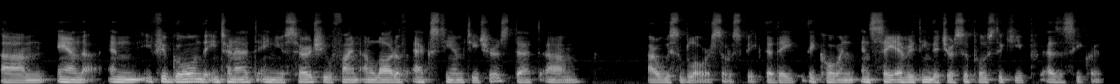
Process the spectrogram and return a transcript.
Um, and and if you go on the internet and you search, you'll find a lot of ex-TM teachers that um, are whistleblowers, so to speak, that they they go and, and say everything that you're supposed to keep as a secret.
